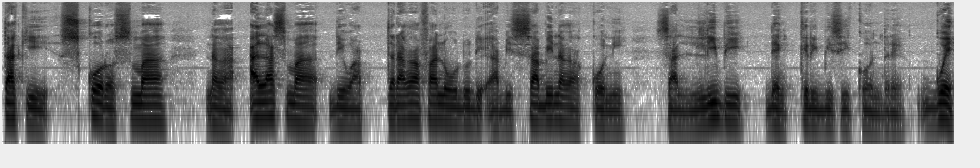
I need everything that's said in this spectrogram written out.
taki skorosma nanga alasma di wap tranga fanudu di abisabi nanga koni sa libi den kribisi kondre. Gwe,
